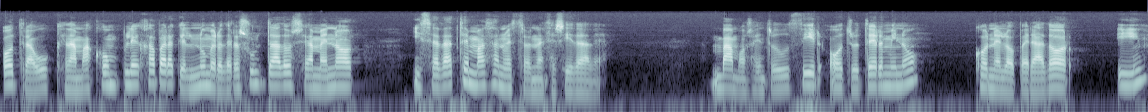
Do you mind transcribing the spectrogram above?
otra búsqueda más compleja para que el número de resultados sea menor y se adapte más a nuestras necesidades. Vamos a introducir otro término con el operador y,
